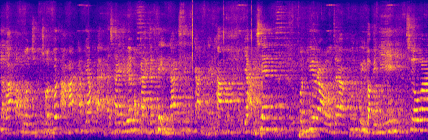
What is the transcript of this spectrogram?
แต่ละตำบลชุมชนก็สามารถนำย่าแฝกมาใช้ในเรื่องของการเกษตรได้เช่นกันนะคะ อย่างเช่น คนที่เราจะพูดคุยต่อไปนี้ เชื่อว่า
